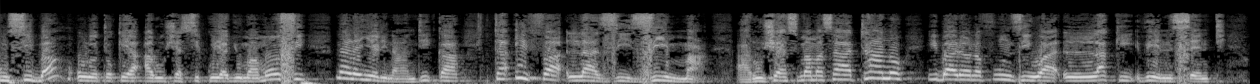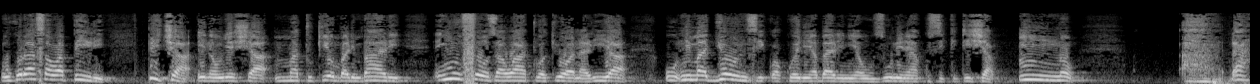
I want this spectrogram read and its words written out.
msiba uliotokea Arusha siku ya Jumamosi, na lenye linaandika taifa la zizima, Arusha yasimama saa tano, ibara ya wanafunzi wa Lucky Vincent. Ukurasa wa pili, picha inaonyesha matukio mbalimbali, nyuso za watu wakiwa wanalia. Ni majonzi kwa kweli, habari ni ya huzuni na ya kusikitisha mno. Ah, da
